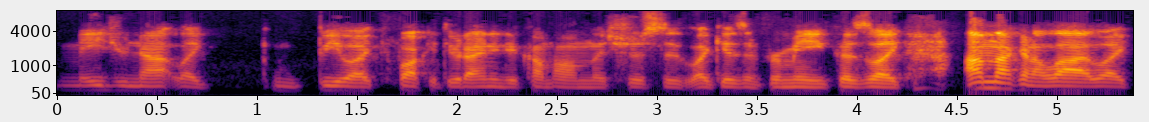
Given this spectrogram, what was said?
made you not like be like, fuck it, dude, I need to come home. This just like isn't for me. Because like, I'm not gonna lie, like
